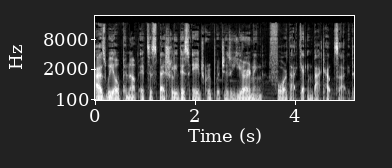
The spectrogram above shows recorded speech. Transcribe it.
As we open up, it's especially this age group which is yearning for that getting back outside.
